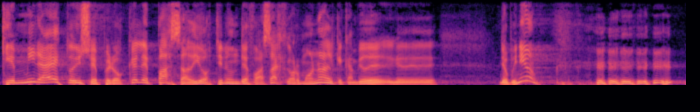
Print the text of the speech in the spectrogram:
Quien mira esto dice, pero ¿qué le pasa a Dios? Tiene un desfasaje hormonal que cambió de, de- de opinión.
